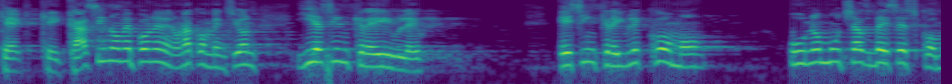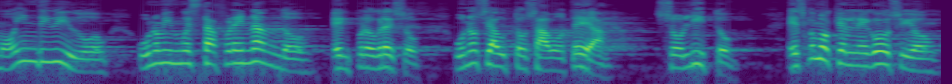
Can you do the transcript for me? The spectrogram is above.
que, que casi no me ponen en una convención y es increíble, es increíble cómo uno muchas veces como individuo, uno mismo está frenando el progreso, uno se autosabotea solito. Es como que el negocio,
